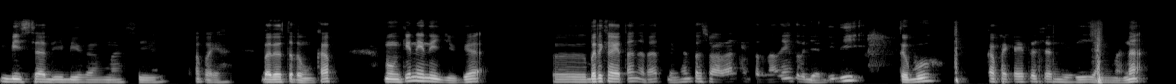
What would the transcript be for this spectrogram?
bisa dibilang masih apa ya baru terungkap, mungkin ini juga uh, berkaitan erat dengan persoalan internal yang terjadi di tubuh KPK itu sendiri yang mana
